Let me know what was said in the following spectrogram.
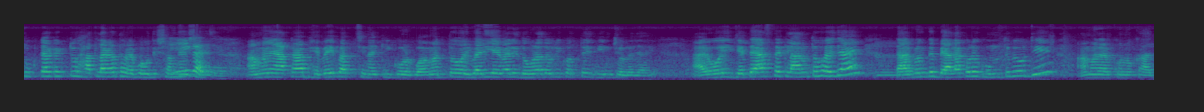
টুকটাক একটু হাত লাগাতে হবে বৌদির সঙ্গে। আমি একা ভেবেই পাচ্ছি না কি করব। আমার তো এই বাড়ি দৌড়াদৌড়ি করতেই দিন চলে যায়। আর ওই যেতে আসতে ক্লান্ত হয়ে যায় তার মধ্যে বেলা করে ঘুম থেকে উঠি আমার আর কোনো কাজ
